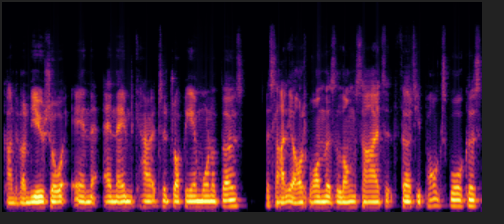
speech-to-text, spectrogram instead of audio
kind of unusual in a named character dropping in one of those. The slightly odd one that's alongside 30 Poxwalkers,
